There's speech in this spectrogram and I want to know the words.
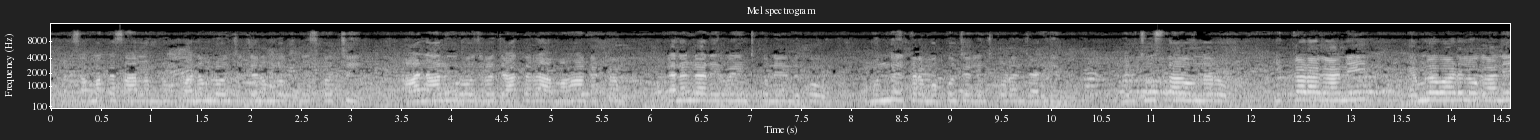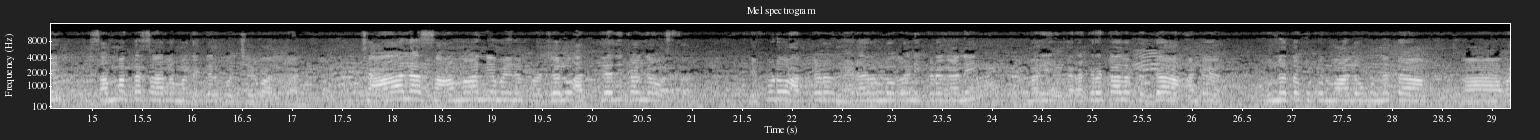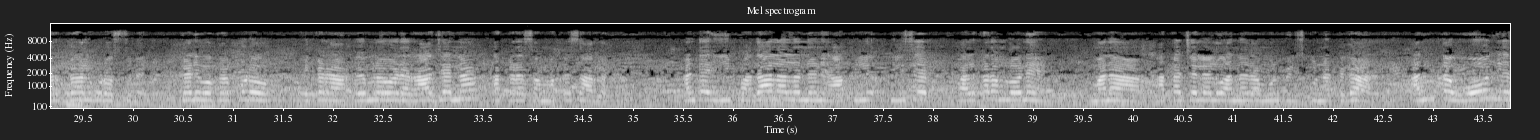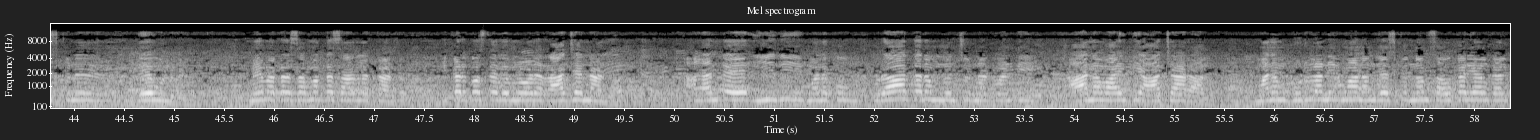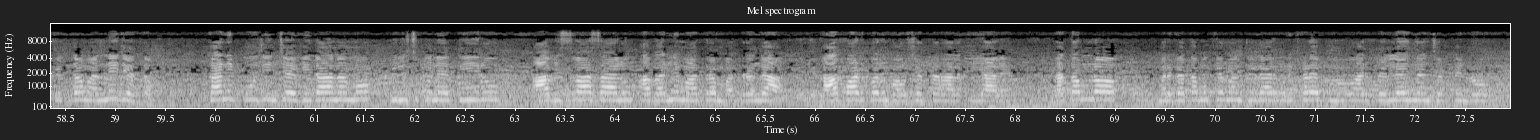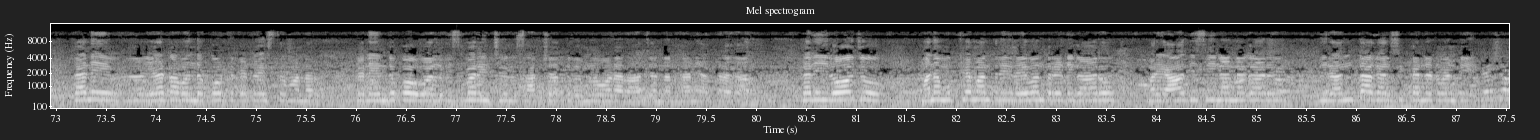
మరి సమ్మక్క సార్లను వనంలోంచి జనంలోకి తీసుకొచ్చి ఆ నాలుగు రోజుల జాతర మహాఘట్టం ఘనంగా నిర్వహించుకునేందుకు ముందు ఇక్కడ మొక్కులు చెల్లించుకోవడం జరిగింది. మీరు చూస్తూ ఉన్నారు ఇక్కడ కానీ వెమ్లవాడలో కానీ సమ్మక్క సార్లమ్మ దగ్గరకు వచ్చేవాళ్ళు కానీ చాలా సామాన్యమైన ప్రజలు అత్యధికంగా వస్తారు. ఇప్పుడు అక్కడ మేడారంలో కానీ ఇక్కడ కానీ మరి రకరకాల పెద్ద అంటే ఉన్నత కుటుంబాలు ఉన్నత వర్గాలు కూడా వస్తున్నాయి. కానీ ఒకప్పుడు ఇక్కడ వేములవాడ రాజన్న అక్కడ సమ్మక్క సార్లక్క. అంటే ఈ పదాలలోనే ఆ పిలి పిలిచే పలకడంలోనే మన అక్క చెల్లెలు అన్నదమ్ములు పిలుచుకున్నట్టుగా అంత ఓన్ చేసుకునే దేవుళ్ళు వీళ్ళు. మేము అక్కడ సమ్మక్క సార్లక్క అంటాం. ఇక్కడికి వస్తే వేములవాడ రాజన్న అంటాం. అంటే ఇది మనకు పురాతనం నుంచి ఉన్నటువంటి ఆనవాయితీ ఆచారాలు. మనం గుడుల నిర్మాణం చేసుకుందాం సౌకర్యాలు కల్పిద్దాం అన్నీ చేద్దాం. కానీ పూజించే విధానము పిలుచుకునే తీరు ఆ విశ్వాసాలు అవన్నీ మాత్రం భద్రంగా కాపాడుకొని భవిష్యత్ తరాలకు ఇవ్వాలి గతంలో మరి గత ముఖ్యమంత్రి గారు కూడా ఇక్కడే వారి పెళ్ళయిందని చెప్పిండ్రు కానీ ఏటా వంద కోట్లు కేటాయిస్తామన్నారు. కానీ ఎందుకో వాళ్ళు విస్మరించింది సాక్షాత్ వెమ్లవాడ రాజన్నను కానీ అక్కడ కాదు. కానీ ఈరోజు మన ముఖ్యమంత్రి రేవంత్ రెడ్డి గారు మరి ఆది సీనన్న గారు వీరంతా కలిసి కన్నటువంటి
